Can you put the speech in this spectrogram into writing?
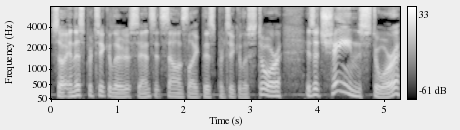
So in this particular sense, it sounds like this particular store is a chain store.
